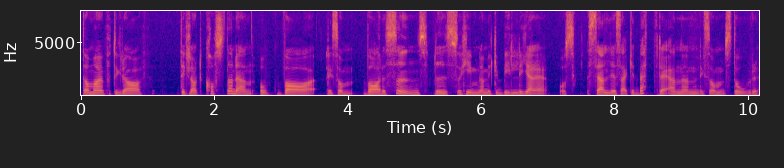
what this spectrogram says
de har en fotograf. Det är klart kostnaden och vad, liksom, vad det syns blir så himla mycket billigare och säljer säkert bättre än en liksom, stor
